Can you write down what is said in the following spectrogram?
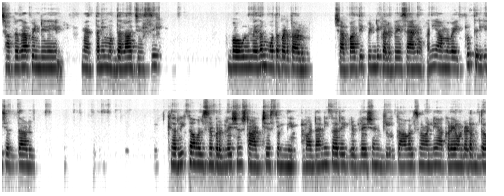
చక్కగా పిండిని మెత్తని ముద్దలా చేసి బౌల్ మీద మూత పెడతాడు. చపాతీ పిండి కలిపేశాను అని ఆమె వైపు తిరిగి చెప్తాడు. కర్రీ కావలసిన ప్రిపరేషన్ స్టార్ట్ చేస్తుంది. బఠానీ కర్రీ ప్రిపరేషన్కి కావలసినవన్నీ అక్కడే ఉండడంతో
